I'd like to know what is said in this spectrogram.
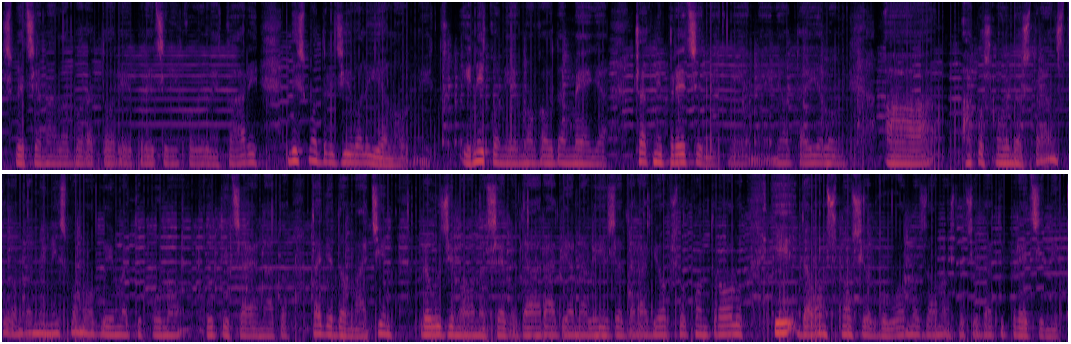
specijalna laboratorija i predsjednikovi lekari, mi smo određivali jelovnik i niko nije mogao da menja, čak ni predsjednik nije menjao taj jelovnik. A ako smo u inostranstvu, onda mi nismo mogli imati puno utjecaja na to. Tad je domaćin preuzimao na sebe da radi analize, da radi opštu kontrolu i da on snosi odgovornost za ono što će dati predsjednik.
